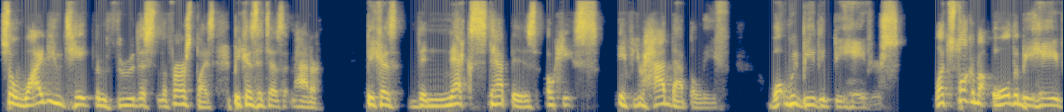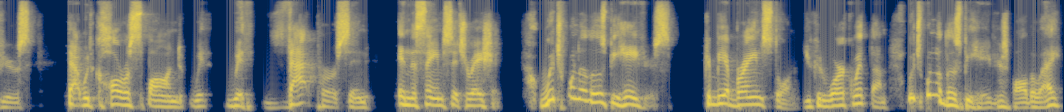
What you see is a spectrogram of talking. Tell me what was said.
So, why do you take them through this in the first place? Because it doesn't matter. Because the next step is okay, if you had that belief, what would be the behaviors? Let's talk about all the behaviors that would correspond with, with that person in the same situation. Which one of those behaviors could be a brainstorm? You could work with them. Which one of those behaviors, by the way,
